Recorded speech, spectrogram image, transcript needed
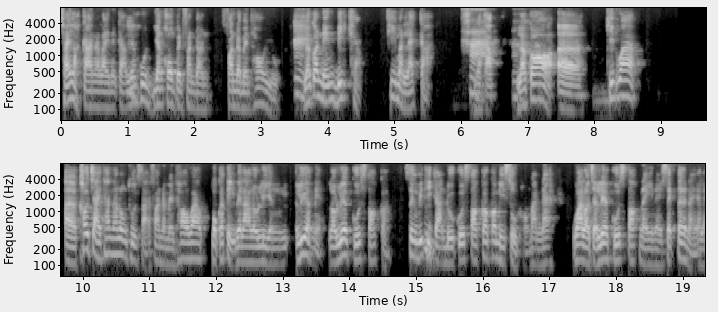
ใช้หลักการอะไรในการเลือกหุ้นยังคงเป็นฟันดันฟันดัมเบลทัลอยู่อ่า แล้วก็เน้น Big Cap ที่มัน laggard ค่ะนะครับอ่าแล้วก็เอ่อคิดว่าเอ่อเข้าใจท่านนักลงทุนสาย fundamental ว่าปกติเวลาเราเรียงเลือกเนี่ยเราเลือก Good Stock ก่อน ซึ่งวิธีการดู Good Stock ก็ก็มีสูตรของมันนะ ว่าเราจะเลือก Good Stock ในใน sector ไหนอะไร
